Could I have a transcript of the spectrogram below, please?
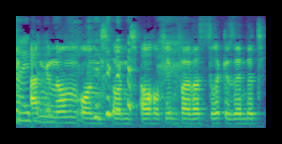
Zeit hast. Angenommen und, und auch auf jeden Fall was zurückgesendet.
